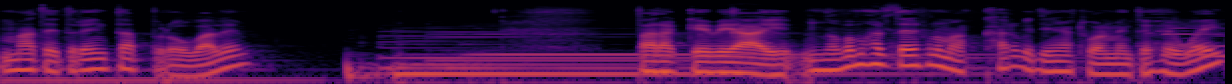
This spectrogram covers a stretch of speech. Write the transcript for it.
Mate 30 Pro, ¿vale? Para que veáis, nos vamos al teléfono más caro que tiene actualmente Huawei.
